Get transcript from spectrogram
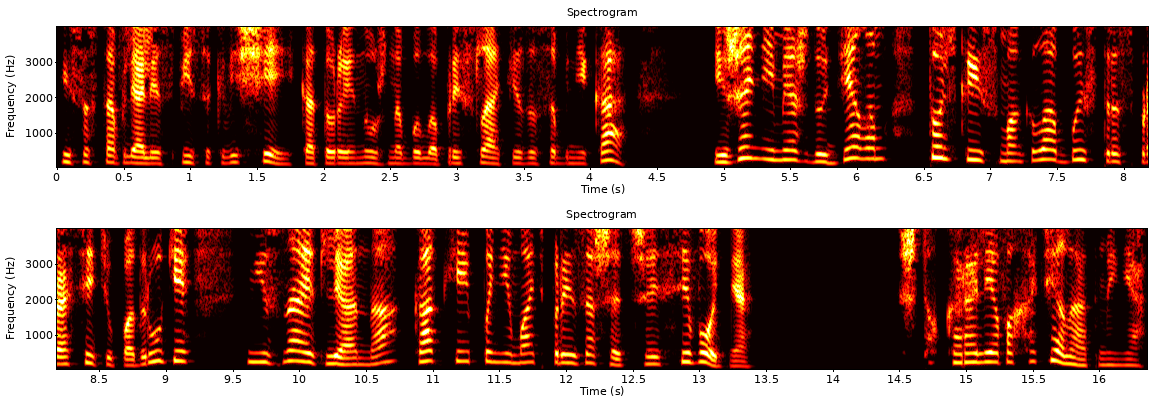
и составляли список вещей, которые нужно было прислать из особняка, и Женя между делом только и смогла быстро спросить у подруги, не знает ли она, как ей понимать произошедшее сегодня. «Что королева хотела от меня?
